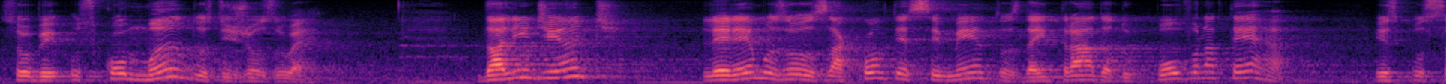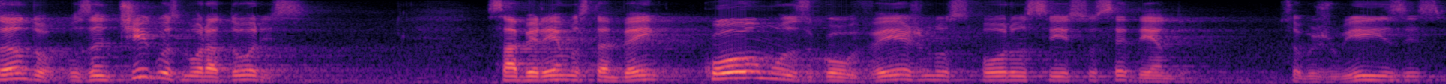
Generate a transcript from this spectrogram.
sob os comandos de Josué. Dali em diante, leremos os acontecimentos da entrada do povo na terra, expulsando os antigos moradores. Saberemos também como os governos foram se sucedendo sobre os juízes,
